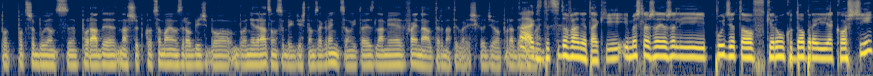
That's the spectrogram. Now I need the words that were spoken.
po, potrzebując porady na szybko, co mają zrobić, bo, bo nie radzą sobie gdzieś tam za granicą i to jest dla mnie fajna alternatywa, jeśli chodzi o poradę Tak, online. zdecydowanie tak. I, I myślę, że jeżeli pójdzie to w kierunku dobrej jakości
